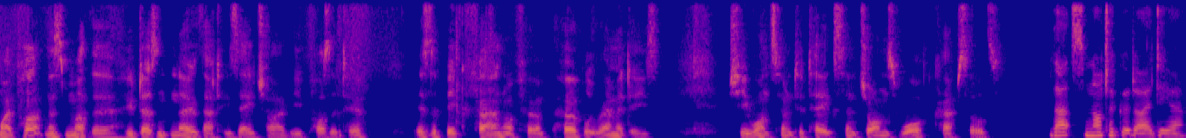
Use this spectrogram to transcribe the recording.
My partner's mother, who doesn't know that he's HIV positive, is a big fan of her herbal remedies. She wants him to take St. John's wort capsules. That's not a good idea.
